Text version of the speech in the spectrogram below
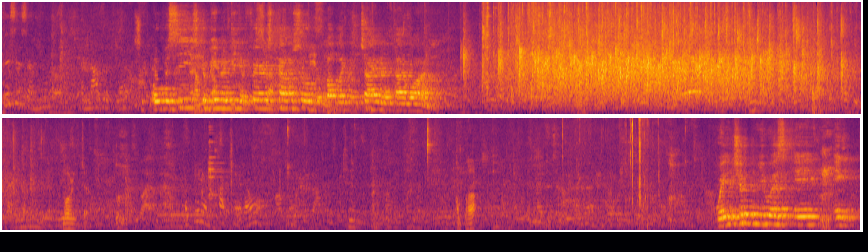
This is a new, another laptop. Overseas Community Affairs Council, Republic of China and Taiwan. Wei USA Inc.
